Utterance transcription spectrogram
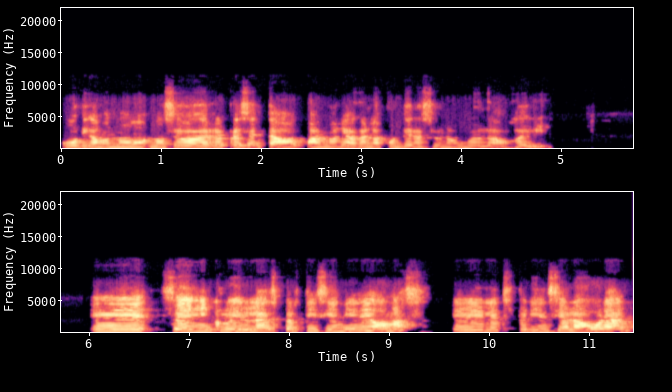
o digamos no, no se va a ver representado cuando le hagan la ponderación a uno de la hoja de vida. Eh, se debe incluir la experticia en idiomas, eh, la experiencia laboral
